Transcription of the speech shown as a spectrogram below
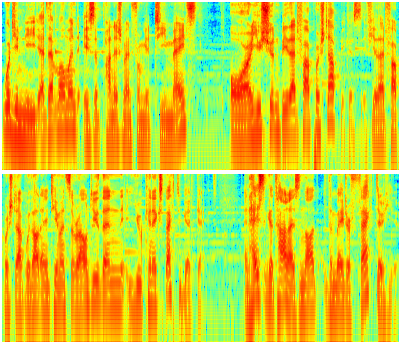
What you need at that moment is a punishment from your teammates, or you shouldn't be that far pushed up, because if you're that far pushed up without any teammates around you, then you can expect to get ganked. And hasten katana is not the major factor here.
